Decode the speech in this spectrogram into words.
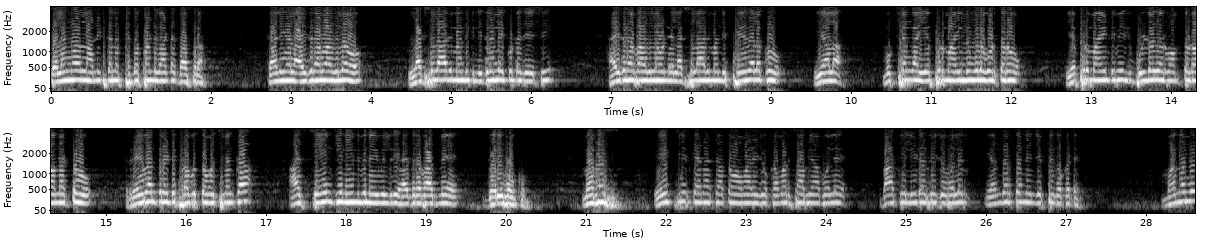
తెలంగాణలో అన్నిటికన్నా పెద్ద పండుగ అంటే దసరా కానీ ఇలా హైదరాబాద్లో లక్షలాది మందికి నిద్ర లేకుండా చేసి హైదరాబాద్లో ఉండే లక్షలాది మంది పేదలకు ఇవాళ ముఖ్యంగా ఎప్పుడు మా ఇల్లు కొడతారో ఎప్పుడు మా ఇంటి మీదకి బుల్డోజర్ పంపుతాడో అన్నట్టు రేవంత్ రెడ్డి ప్రభుత్వం వచ్చినాక आज चैन की नींद भी नहीं मिल रही हैदराबाद में गरीबों को मैं बस एक चीज कहना चाहता हूं हमारे जो कमर साहब यहाँ बोले బాకీ లీడర్ भी जो बोले మీ అందరితో నేను చెప్పేది ఒకటే మనము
